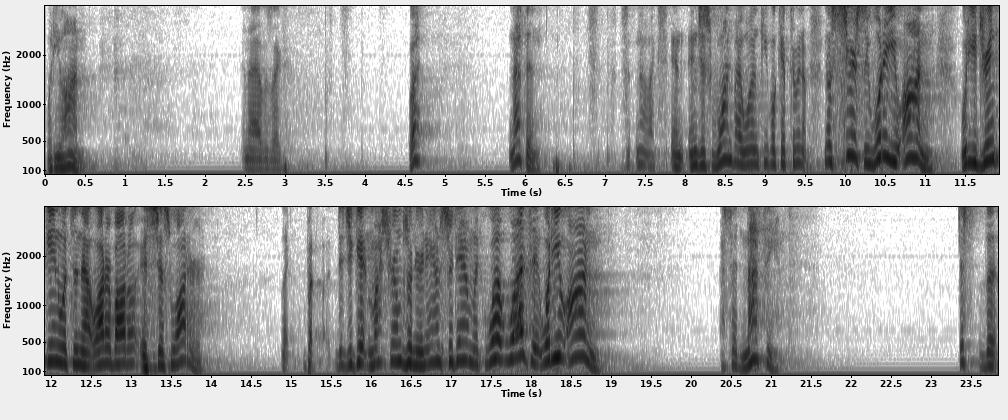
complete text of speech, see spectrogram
what are you on? And I was like, what? Nothing. No, like, and, and just one by one, people kept coming up. No, seriously, what are you on? What are you drinking? What's in that water bottle? It's just water. Like, but did you get mushrooms when you're in Amsterdam? Like, what was it? What are you on? I said, nothing. Just the,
